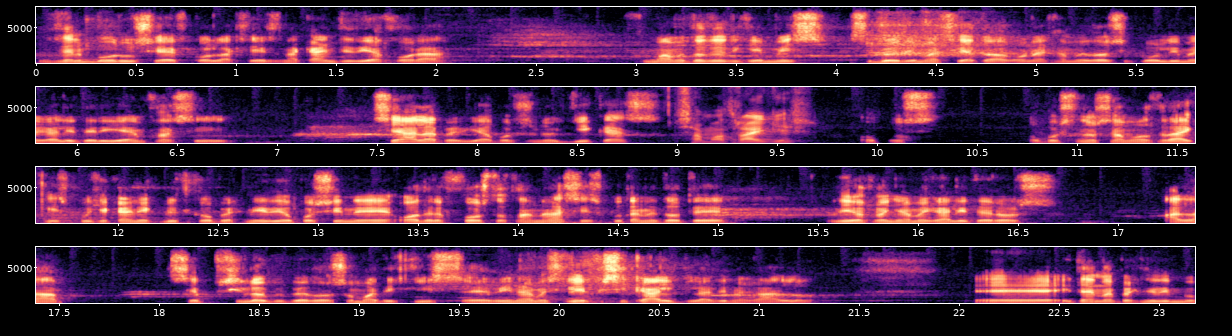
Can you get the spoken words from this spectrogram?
δεν μπορούσε εύκολα ξέρεις, να κάνει τη διαφορά. Θυμάμαι τότε ότι και εμείς στην προετοιμασία του αγώνα είχαμε δώσει πολύ μεγαλύτερη έμφαση σε άλλα παιδιά όπως είναι ο Γκίκας. Σαμοθράκης. Όπως όπως είναι ο Σαμοθράκης που είχε κάνει εκπληκτικό παιχνίδι, όπως είναι ο αδερφός του Θανάσης που ήταν τότε δύο χρόνια μεγαλύτερος, αλλά σε ψηλό επίπεδο σωματικής ε, δύναμης, είχε φυσικά δηλαδή μεγάλο. Ε, ήταν ένα παιχνίδι με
